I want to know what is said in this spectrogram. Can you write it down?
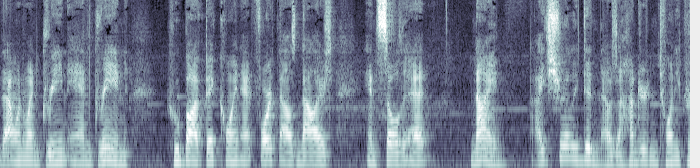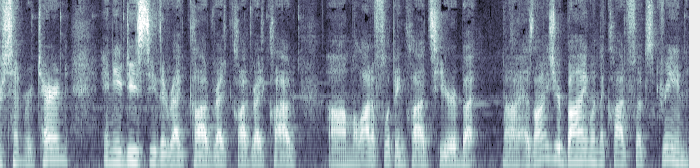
That one went green and green. Who bought Bitcoin at $4,000 and sold it at 9? I surely didn't. That was 120% return. And you do see the red cloud, red cloud, red cloud. Um, a lot of flipping clouds here, but uh, as long as you're buying when the cloud flips green,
